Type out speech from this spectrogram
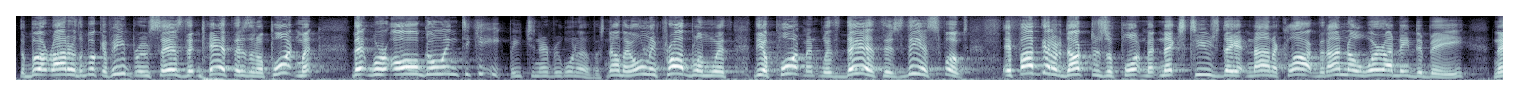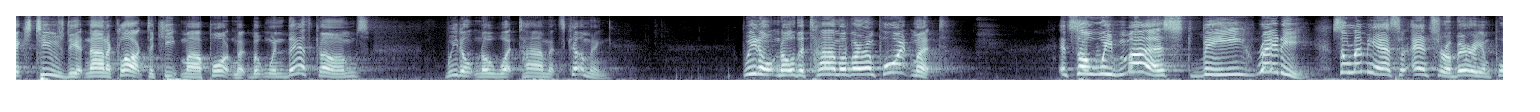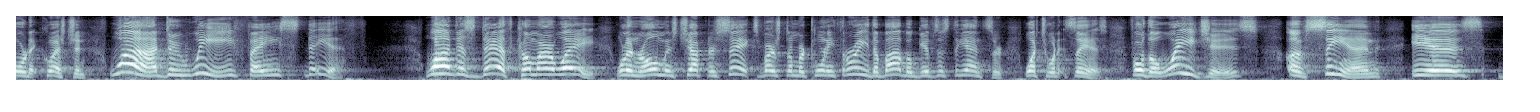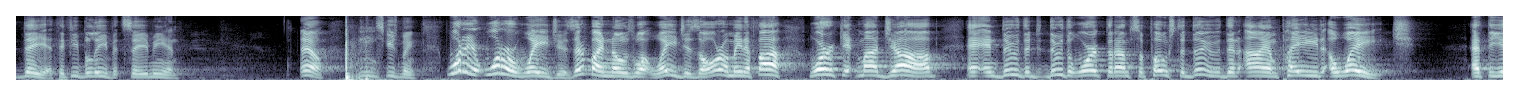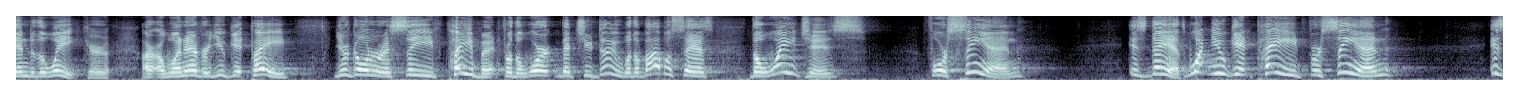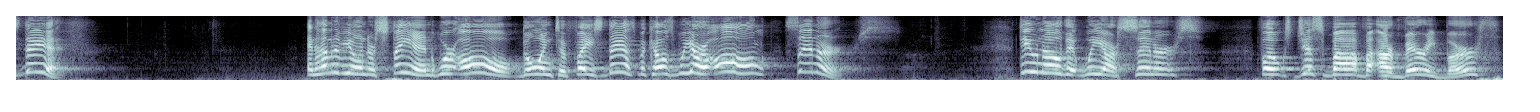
the writer of the book of Hebrews says that death is an appointment that we're all going to keep, each and every one of us. Now, the only problem with the appointment with death is this, folks. If I've got a doctor's appointment next Tuesday at 9 o'clock, then I know where I need to be next Tuesday at 9 o'clock to keep my appointment. But when death comes, we don't know what time it's coming. We don't know the time of our appointment. And so we must be ready. So let me answer, answer a very important question. Why do we face death? Why does death come our way? Well, in Romans chapter 6, verse number 23, the Bible gives us the answer. Watch what it says. For the wages of sin is death. If you believe it, say amen. Now, excuse me, what are, what are wages? Everybody knows what wages are. I mean, if I work at my job and, and do, the, do the work that I'm supposed to do, then I am paid a wage at the end of the week or, or, or whenever you get paid. You're going to receive payment for the work that you do. Well, the Bible says the wages for sin is death. What you get paid for sin is death. And how many of you understand we're all going to face death because we are all sinners? Do you know that we are sinners, folks, just by, our very birth?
